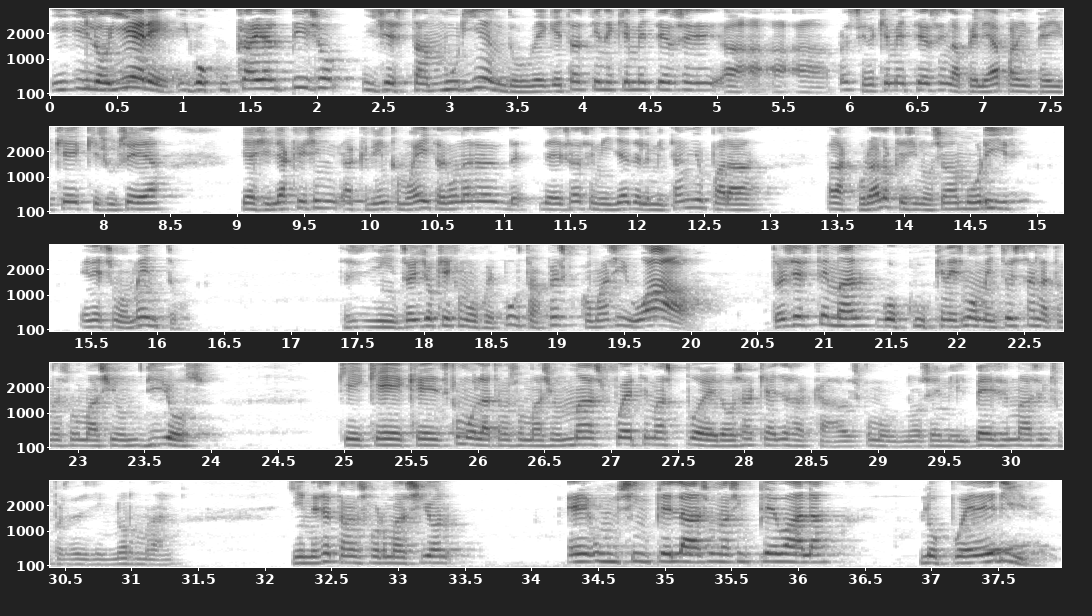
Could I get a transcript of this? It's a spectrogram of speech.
y, lo hiere y Goku cae al piso y se está muriendo. Vegeta tiene que meterse a, pues tiene que meterse en la pelea para impedir que, que suceda y decirle a Krillin, a como, hey, traigo una de, de, esas semillas del ermitaño para, para curarlo, que si no se va a morir en ese momento. Y entonces yo quedé como, fue puta, pues, como así? ¡Wow! Entonces este man, Goku, que en ese momento está en la transformación Dios, que, es como la transformación más fuerte, más poderosa que haya sacado, es como, no sé, mil veces más el Super Saiyajin normal. Y en esa transformación, eh, un simple lazo, una simple bala, lo puede herir.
